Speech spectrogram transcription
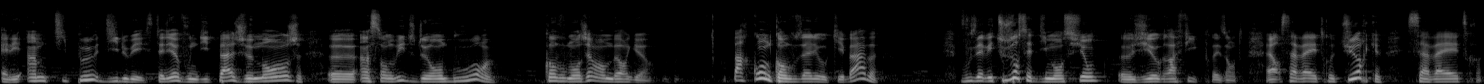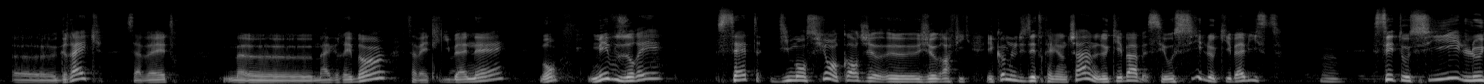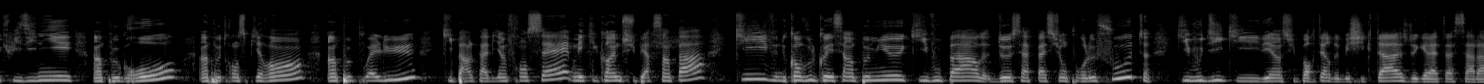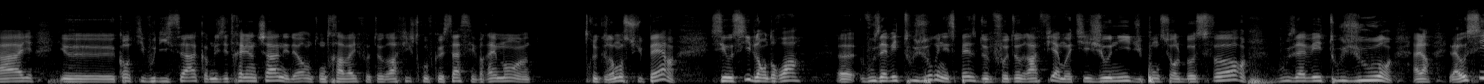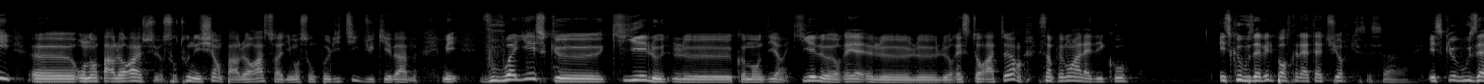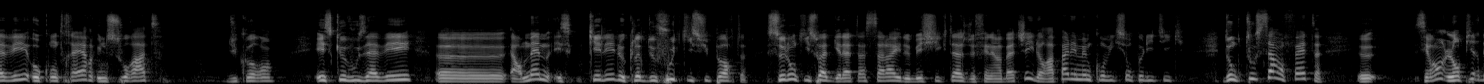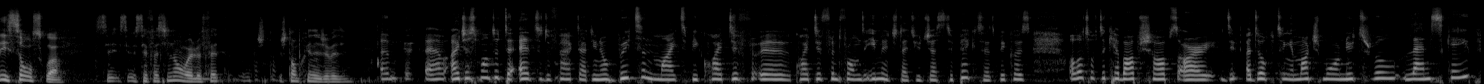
elle est un petit peu diluée. C'est-à-dire que vous ne dites pas je mange euh, un sandwich de Hambourg quand vous mangez un hamburger. Par contre, quand vous allez au kebab, vous avez toujours cette dimension euh, géographique présente. Alors ça va être turc, ça va être grec, ça va être maghrébin, ça va être libanais, bon, mais vous aurez cette dimension encore géographique. Et comme le disait très bien Chan, le kebab, c'est aussi le kebabiste. Hmm c'est aussi le cuisinier un peu gros, un peu transpirant, un peu poilu, qui parle pas bien français, mais qui est quand même super sympa, qui, quand vous le connaissez un peu mieux, qui vous parle de sa passion pour le foot, qui vous dit qu'il est un supporter de Besiktas, de Galatasaray. Euh, quand il vous dit ça, comme le disait très bien Chan, et d'ailleurs dans ton travail photographique, je trouve que ça c'est vraiment un truc vraiment super. C'est aussi l'endroit euh, vous avez toujours une espèce de photographie à moitié jaunie du pont sur le Bosphore. Vous avez toujours. Alors là aussi, euh, on en parlera, surtout Néché en parlera sur la dimension politique du kebab. Mais vous voyez ce que, qui est le, comment dire, qui est le, le, restaurateur simplement à la déco? Est-ce que vous avez le portrait d'Atatürk Est-ce que vous avez au contraire une sourate du Coran? Est-ce que vous avez. Euh, alors, même, quel est le club de foot qui supporte? Selon qu'il soit de Galatasaray, de Beşiktaş, de Fenerbahçe, il n'aura pas les mêmes convictions politiques. Donc, tout ça, en fait, euh, c'est vraiment l'empire des sens, quoi. C'est fascinant, ouais, le fait. Je t'en prie, Neja, vas-y. Um, uh, I just wanted to add to the fact that you know Britain might be quite, diff uh, quite different from the image that you just depicted because a lot of the kebab shops are adopting a much more neutral landscape.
